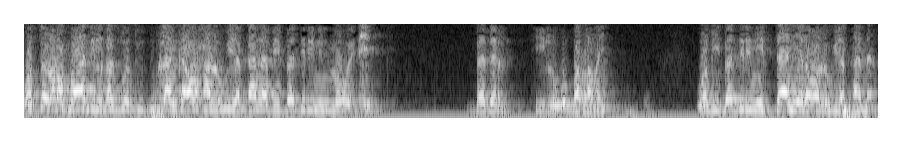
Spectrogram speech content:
Wa tucrafu hadihi lgazwatu duulaanka waxaa lagu yaqaanaa bibadrin ilmawcid beder tii lagu ballamay. Wa bibadrin ithaaniyana waa lagu yaqaanaa.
